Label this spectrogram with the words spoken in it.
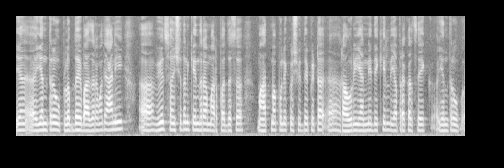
य यंत्र उपलब्ध आहे बाजारामध्ये आणि विविध संशोधन केंद्रामार्फत जसं महात्मा फुले कृषी विद्यापीठ राहुरी यांनी देखील या प्रकारचं एक यंत्र उप-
